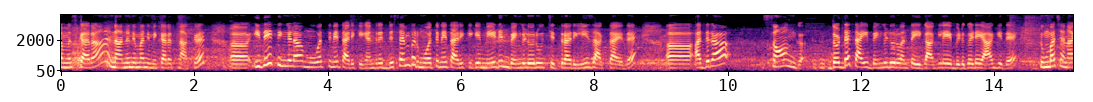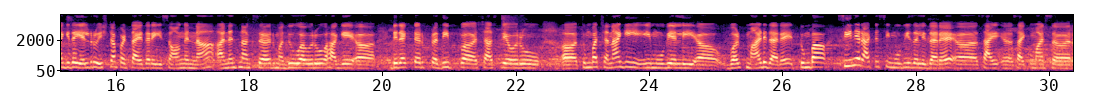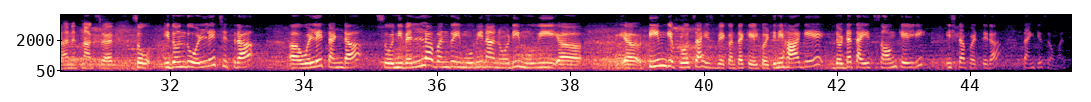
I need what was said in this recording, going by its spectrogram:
ನಮಸ್ಕಾರ. ನಾನು ನಿಮ್ಮ ನಿಮಿಕಾ ರತ್ನಾಕರ್. ಇದೇ ತಿಂಗಳ ಮೂವತ್ತನೇ ತಾರೀಕಿಗೆ, ಅಂದರೆ ಡಿಸೆಂಬರ್ ಮೂವತ್ತನೇ ತಾರೀಕಿಗೆ ಮೇಡ್ ಇನ್ ಬೆಂಗಳೂರು ಚಿತ್ರ ರಿಲೀಸ್ ಆಗ್ತಾ ಇದೆ. ಅದರ ಸಾಂಗ್ ದೊಡ್ಡ ತಾಯಿ ಬೆಂಗಳೂರು ಅಂತ ಈಗಾಗಲೇ ಬಿಡುಗಡೆ ಆಗಿದೆ. ತುಂಬ ಚೆನ್ನಾಗಿದೆ. ಎಲ್ಲರೂ ಇಷ್ಟಪಡ್ತಾ ಇದ್ದಾರೆ ಈ ಸಾಂಗನ್ನು. ಅನಂತ್ನಾಗ್ ಸರ್, ಮಧು ಅವರು ಹಾಗೆ ಡಿರೆಕ್ಟರ್ ಪ್ರದೀಪ್ ಶಾಸ್ತ್ರಿ ಅವರು ತುಂಬ ಚೆನ್ನಾಗಿ ಈ ಮೂವಿಯಲ್ಲಿ ವರ್ಕ್ ಮಾಡಿದ್ದಾರೆ. ತುಂಬ ಸೀನಿಯರ್ ಆರ್ಟಿಸ್ಟ್ ಈ ಮೂವೀಸಲ್ಲಿದ್ದಾರೆ Sai Saikumar Sai Kumar sir, Anantnag sir. So, ಇದೊಂದು ಒಳ್ಳೆ ಚಿತ್ರ ಒಳ್ಳೆ ತಂಡ. ಸೊ ನೀವೆಲ್ಲ ಬಂದು ಈ ಮೂವಿನ ನೋಡಿ ಮೂವಿ ಟೀಮ್ಗೆ ಪ್ರೋತ್ಸಾಹಿಸಬೇಕು ಅಂತ ಕೇಳ್ಕೊಳ್ತೀನಿ. ಹಾಗೆ ದೊಡ್ಡ ತಾಯಿ ಸಾಂಗ್ ಕೇಳಿ ಇಷ್ಟಪಡ್ತೀರಾ? Thank you so much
